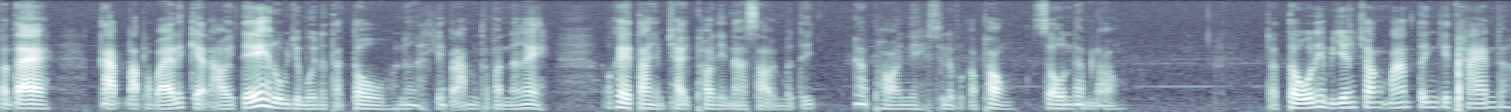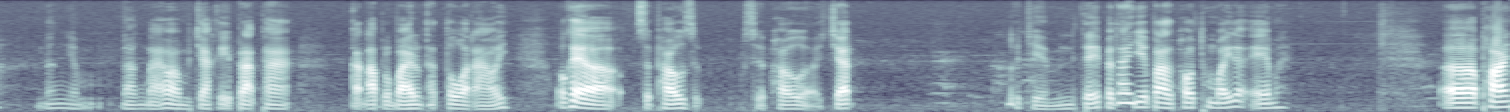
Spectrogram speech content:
ប៉ុន្តែកាត់10 level នេះគេអត់ឲ្យទេរួមជាមួយនឹងតាតូហ្នឹងគេប្រាប់តែប៉ុណ្្នឹងឯងអូខេតាខ្ញុំឆែក point នេះណាសោយមើលតិច point នេះ silver កំផុង0តែម្ដងតាតូនេះបើយើងចង់បានទិញគេថែមទៅហ្នឹងខ្ញុំដឹងដែរបើម្ចាស់គេប្រាប់ថា កាត់10 level នឹងតាតូអត់ឲ្យអូខេ suppose suppose ចិត្តដូចជានេះទេប៉ុន្តែយើងប្រើសភៅថ្មីទៅអេមអឺផាញ់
